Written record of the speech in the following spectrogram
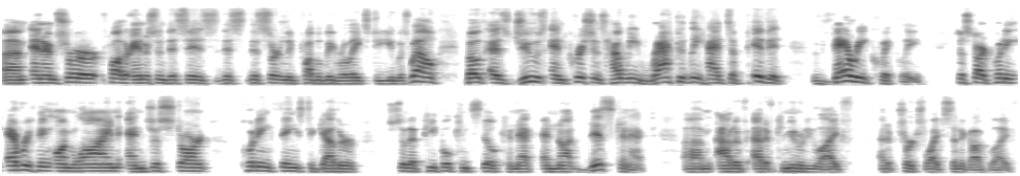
um, and I'm sure Father Anderson, this is this this certainly probably relates to you as well. Both as Jews and Christians, how we rapidly had to pivot very quickly to start putting everything online and just start putting things together so that people can still connect and not disconnect um, out of out of community life, out of church life, synagogue life.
